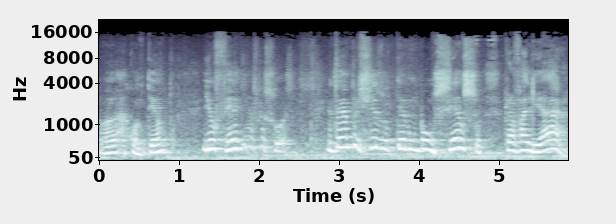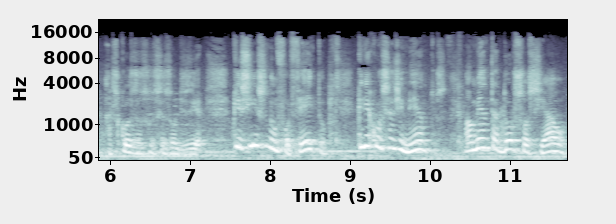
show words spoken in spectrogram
não é, a contento e ofendem as pessoas. Então é preciso ter um bom senso para avaliar as coisas que vocês vão dizer. Porque se isso não for feito, cria constrangimentos, aumenta a dor social,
